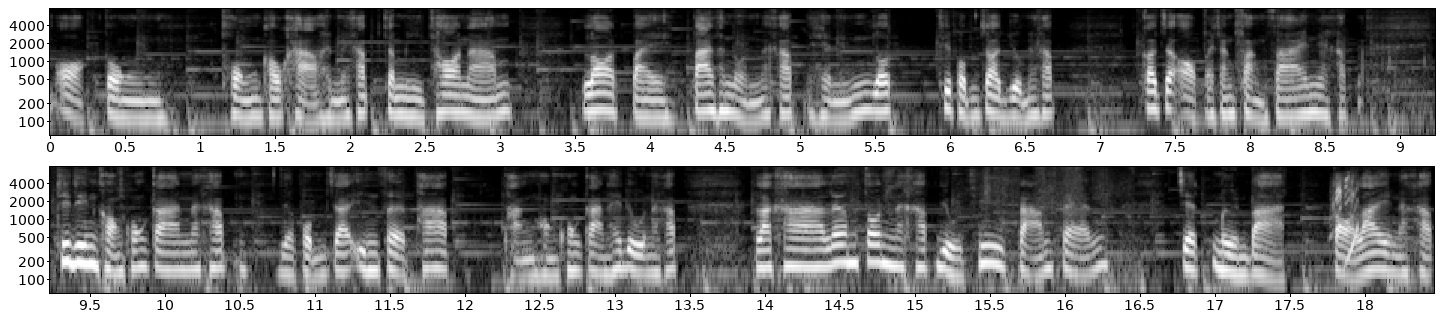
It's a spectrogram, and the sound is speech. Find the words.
ำออกตรงธงขาวๆเห็นไหมครับ จะมีท่อน้ำลอดไปใต้ถนนนะครับ เห็นรถที่ผมจอดอยู่ไหมครับ ก็จะออกไปทางฝั่งซ้ายเนี่ยครับที่ดินของโครงการนะครับ เดี๋ยวผมจะอินเสิร์ตภาพ ผังของโครงการให้ดูนะครับ ราคาเริ่มต้นนะครับอยู่ที่ 3 7 0 0 0 0 บาทต่อไร่นะครับ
